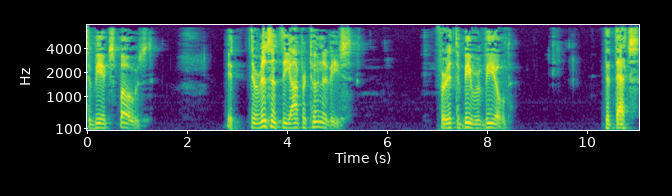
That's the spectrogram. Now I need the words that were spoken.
to be exposed. It, there isn't the opportunities for it to be revealed that that's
